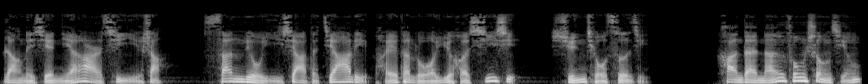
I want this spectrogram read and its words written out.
让那些年二七以上、三六以下的佳丽陪他裸浴和嬉戏，寻求刺激。汉代南风盛行，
